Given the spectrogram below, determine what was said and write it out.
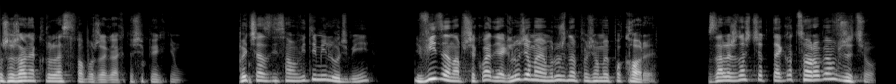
poszerzania Królestwa Bożego, jak to się pięknie mówi, bycia z niesamowitymi ludźmi, widzę na przykład, jak ludzie mają różne poziomy pokory, w zależności od tego, co robią w życiu,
